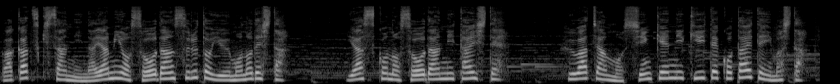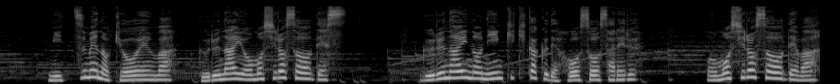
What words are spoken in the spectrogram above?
若月さんに悩みを相談するというものでした。やす子の相談に対してフワちゃんも真剣に聞いて答えていました。3つ目の共演はグルナイ面白そうです。グルナイの人気企画で放送される。面白そうでは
